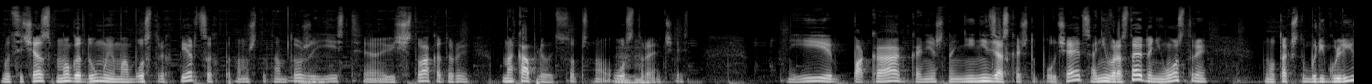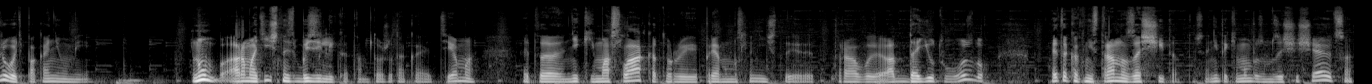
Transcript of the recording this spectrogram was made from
Вот сейчас много думаем об острых перцах, потому что там тоже есть э, вещества, которые накапливаются, собственно, острая mm-hmm. часть. И пока, конечно, не, нельзя сказать, что получается. Они вырастают, они острые, но так, чтобы регулировать, пока не умеем. Ну, ароматичность базилика там тоже такая тема. Это некие масла, которые пряно-маслянистые травы отдают воздух, Это, как ни странно, защита. То есть они таким образом защищаются,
